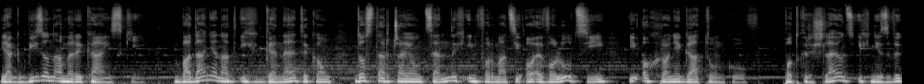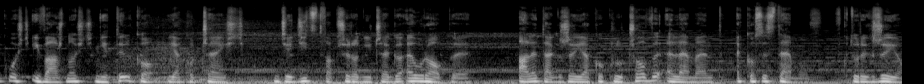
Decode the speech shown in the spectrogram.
jak bizon amerykański. Badania nad ich genetyką dostarczają cennych informacji o ewolucji i ochronie gatunków, podkreślając ich niezwykłość i ważność nie tylko jako część dziedzictwa przyrodniczego Europy, ale także jako kluczowy element ekosystemów, w których żyją.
